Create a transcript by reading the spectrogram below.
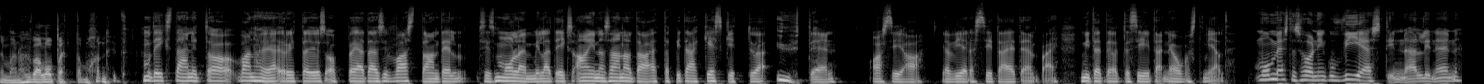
Ja mä en ole hyvä lopettamaan niitä. Mutta eikö tämä nyt ole vanhoja yrittäjyysoppeja täysin vastaan teillä siis molemmilla, että eikö aina sanota, että pitää keskittyä yhteen asiaan ja viedä sitä eteenpäin? Mitä te olette siitä neuvosta mieltä? Mun mielestä se on niin kuin viestinnällinen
